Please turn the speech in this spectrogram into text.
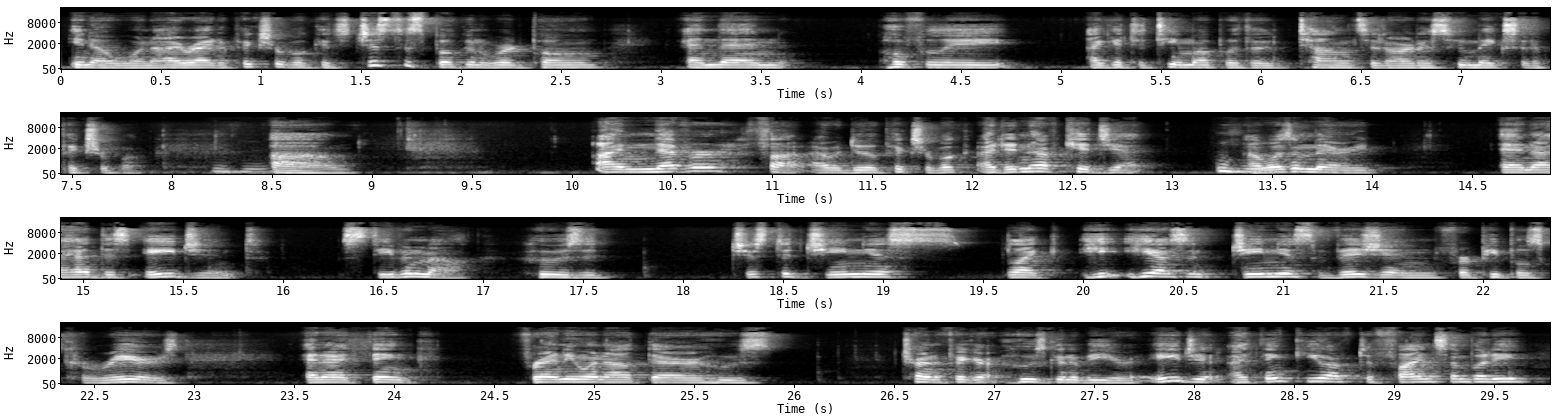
you know, when I write a picture book, it's just a spoken word poem. And then hopefully I get to team up with a talented artist who makes it a picture book. Mm-hmm. Um, I never thought I would do a picture book. I didn't have kids yet. Mm-hmm. I wasn't married. And I had this agent, Steven Malk, who's a, just a genius. Like he, he has a genius vision for people's careers. And I think for anyone out there who's trying to figure out who's going to be your agent, I think you have to find somebody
